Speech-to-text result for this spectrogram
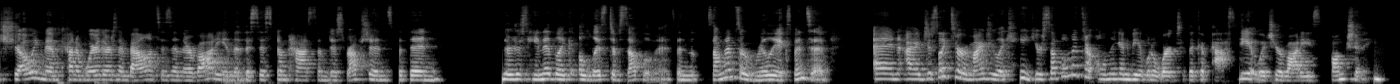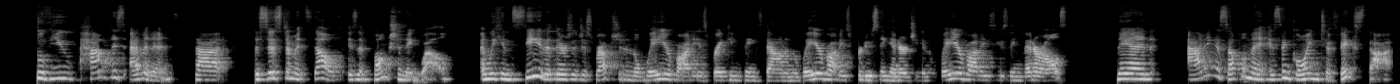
showing them kind of where there's imbalances in their body and that the system has some disruptions, but then they're just handed like a list of supplements, and sometimes they're really expensive. And I just like to remind you, like, hey, your supplements are only going to be able to work to the capacity at which your body is functioning. So if you have this evidence that the system itself isn't functioning well. And we can see that there's a disruption in the way your body is breaking things down and the way your body's producing energy and the way your body's using minerals. Then adding a supplement isn't going to fix that.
